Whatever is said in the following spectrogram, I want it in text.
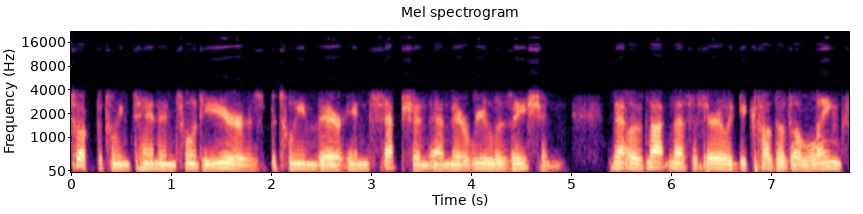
took between 10 and 20 years between their inception and their realization. that was not necessarily because of the length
